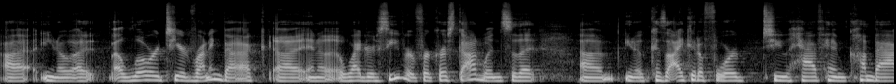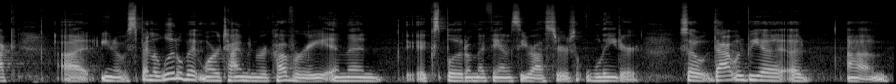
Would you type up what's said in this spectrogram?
Uh, you know, a, a lower tiered running back uh, and a, a wide receiver for Chris Godwin so that, um, you know, because I could afford to have him come back uh, you know, spend a little bit more time in recovery and then explode on my fantasy rosters later. So that would be a, a um,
